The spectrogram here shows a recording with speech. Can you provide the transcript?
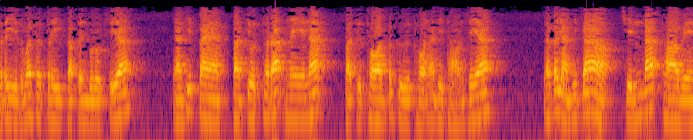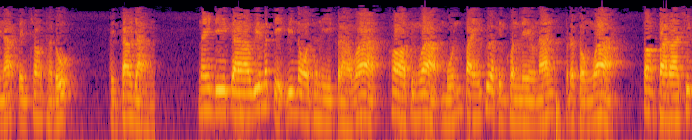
ตรี หรือว่าสตรีกลับเป็นบุรุษเสีย อย่างที่แปดปัจจุทระเนนะปัจจุทอนก็คือถอนอธิษฐานเสีย แล้วก็อย่างที่เก้าชินดะทาเวนะเป็นช่องทะลุเป็นเก้าอย่าง ในดีกาวิมติวิโนทนีกล่าวว่า ข้อถึงว่าหมุนไปเพื่อเป็นคนเลวนั้น ประสงค์ว่า ต้องปาราชิก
